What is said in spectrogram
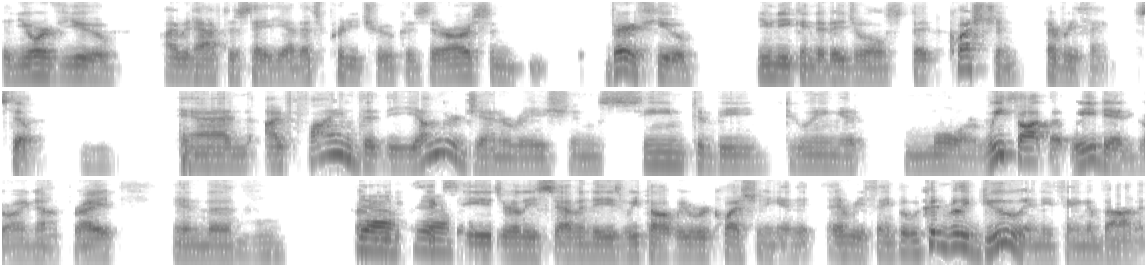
in your view i would have to say yeah that's pretty true because there are some very few unique individuals that question everything still. Mhm. And i find that the younger generations seem to be doing it more we thought that we did growing up right in the Mhm. Yeah, late yeah. sixties, early seventies. We thought we were questioning it, everything, but we couldn't really do anything about it.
